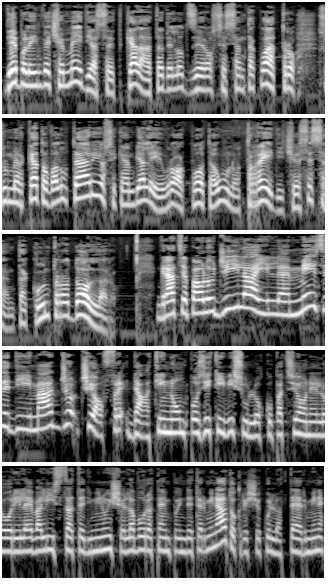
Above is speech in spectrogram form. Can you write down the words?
Debole invece Mediaset calata dello 0,64. Sul mercato valutario si cambia l'euro a quota 1,1360 contro dollaro. Grazie Paolo Gila. Il mese di maggio ci offre dati non positivi sull'occupazione. Lo rileva l'Istat, diminuisce il lavoro a tempo indeterminato, cresce quello a termine.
